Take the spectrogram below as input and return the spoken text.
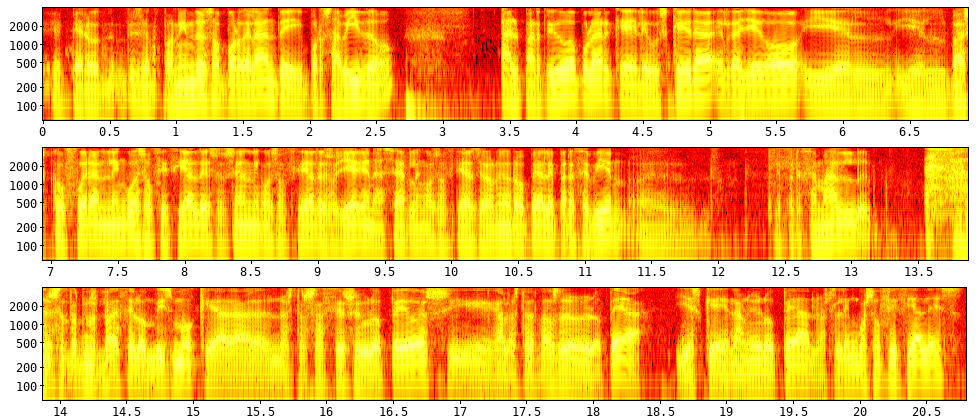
eh, pero poniendo eso por delante y por sabido, al Partido Popular que el euskera, el gallego y el, y el vasco fueran lenguas oficiales, o sean lenguas oficiales, o lleguen a ser lenguas oficiales de la Unión Europea, ¿le parece bien? ¿Le parece mal? A nosotros nos parece lo mismo que a nuestros socios europeos y a los tratados de la Unión Europea. Y es que en la Unión Europea las lenguas oficiales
